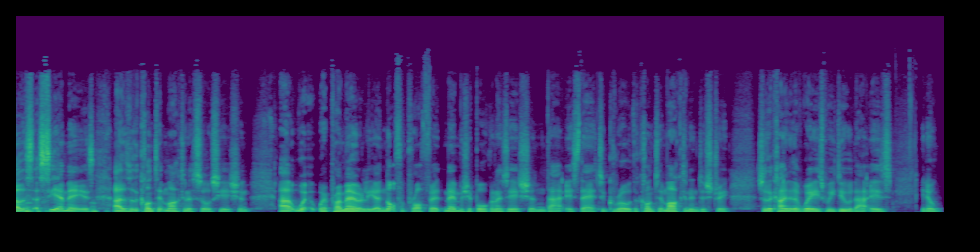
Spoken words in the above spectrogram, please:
no, the CMA is uh, the Content Marketing Association. Uh, we're, we're, primarily a not-for-profit membership organisation that is there to grow the content marketing industry. So the kind of the ways we do that is, you know,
